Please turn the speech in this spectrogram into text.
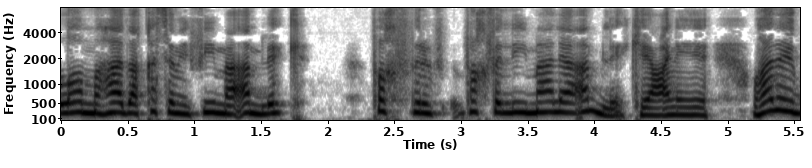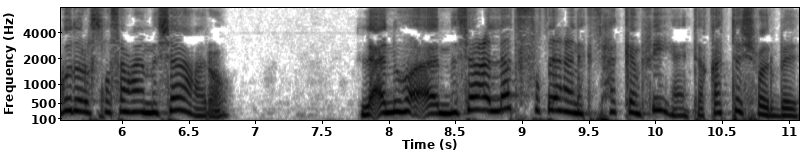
اللهم هذا قسمي فيما أملك فاغفر فاغفر لي ما لا أملك. يعني وهذا يقول الرسول صلى الله عليه وسلم عن مشاعره. لأنه المشاعر لا تستطيع أنك تتحكم فيها أنت قد تشعر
